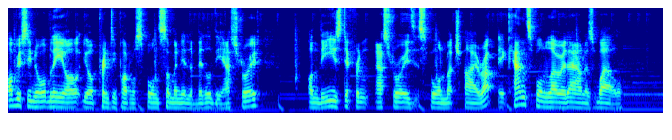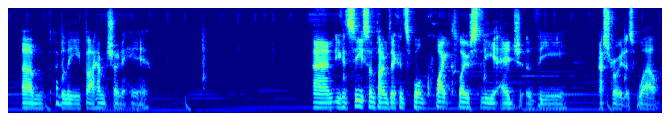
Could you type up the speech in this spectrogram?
Obviously, normally your, your printing pod will spawn somewhere in the middle of the asteroid. On these different asteroids, it spawned much higher up. It can spawn lower down as well, um, I believe, but I haven't shown it here. And you can see sometimes they can spawn quite close to the edge of the asteroid as well.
